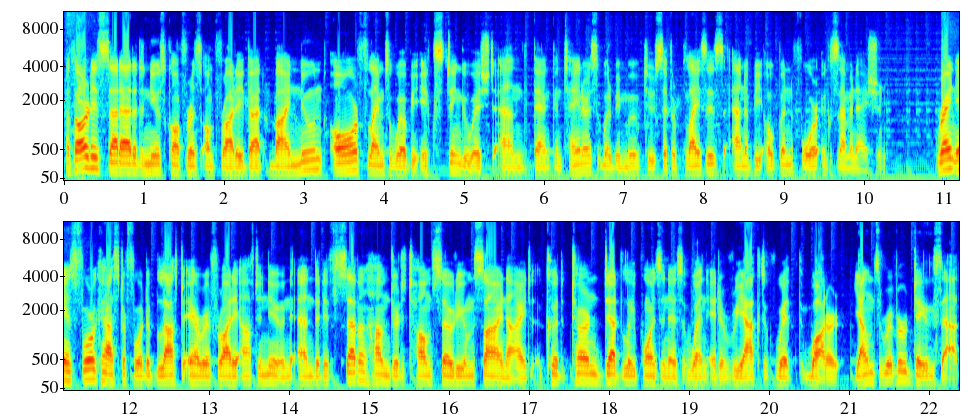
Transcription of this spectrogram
Authorities said at a news conference on Friday that by noon all flames will be extinguished and then containers will be moved to safer places and be opened for examination. Rain is forecast for the blast area Friday afternoon, and the 700 ton sodium cyanide could turn deadly poisonous when it reacts with water, Yangtze River Daily said.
